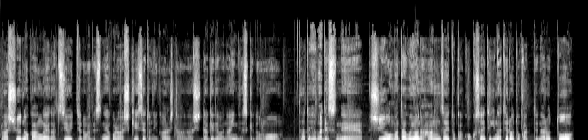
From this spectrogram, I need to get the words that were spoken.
まあ、州の考えが強いっていうのはですね、これは死刑制度に関した話だけではないんですけども、例えばですね、州をまたぐような犯罪とか国際的なテロとかってなると、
